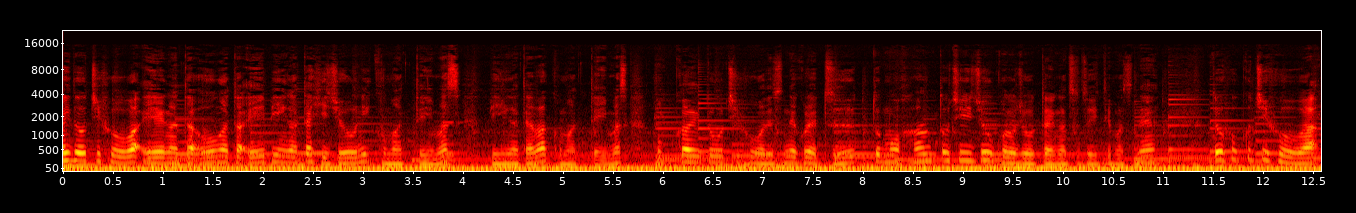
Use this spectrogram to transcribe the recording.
海道地方は A 型、O 型、AB 型非常に困っています。B 型は困っています。北海道地方はですねこれずっともう半年以上この状態が続いてますね。東北地方は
